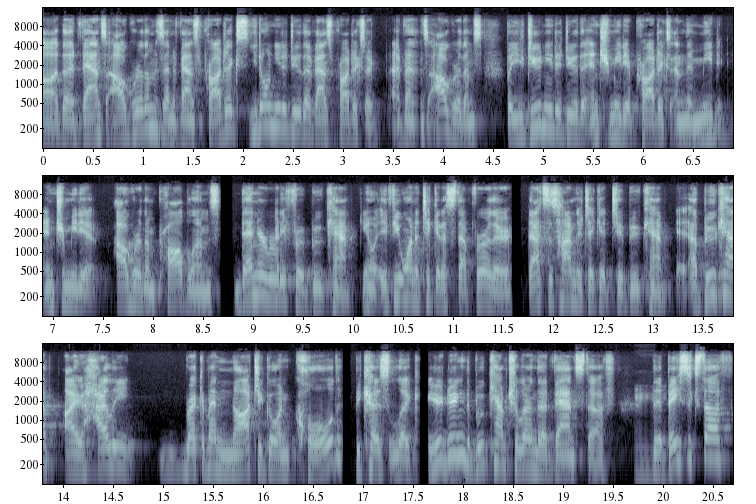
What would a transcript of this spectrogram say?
uh, the advanced algorithms and advanced projects. You don't need to do the advanced projects or advanced algorithms, but you do need to do the intermediate projects and the mid intermediate algorithm problems. Then you're ready for a boot camp. You know, if you want to take it a step further, that's the time to take it to a boot camp. A boot camp, I highly recommend not to go in cold because look, you're doing the boot camp to learn the advanced stuff. Mm-hmm. The basic stuff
